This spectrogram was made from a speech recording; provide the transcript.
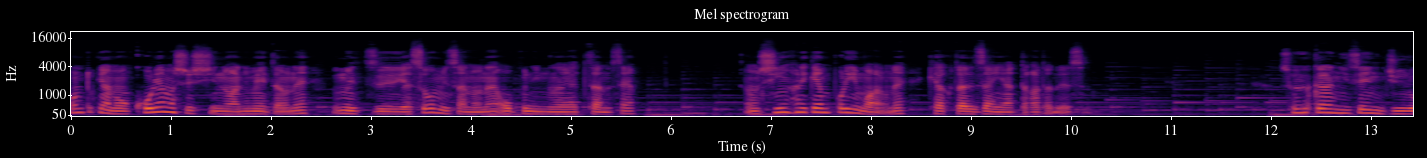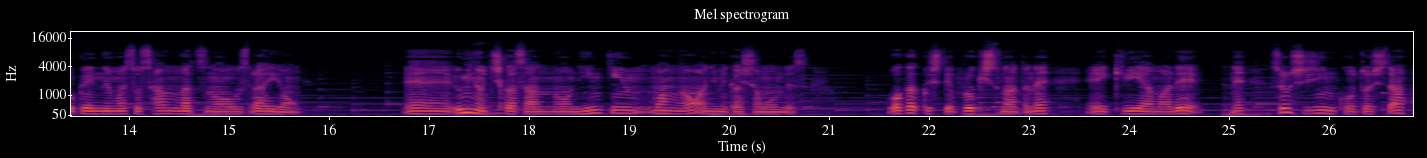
この時あの、郡山出身のアニメーターのね、梅津康臣さんのね、オープニングがやってたんですね。あの、新ハリケーンポリーマーのね、キャラクターデザインやった方です。それから2016年年末と3月のライオン。えー、海野千佳さんの人気漫画をアニメ化したものです。若くしてプロ棋士となったね、えー、桐山玲、ね、それを主人公とした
